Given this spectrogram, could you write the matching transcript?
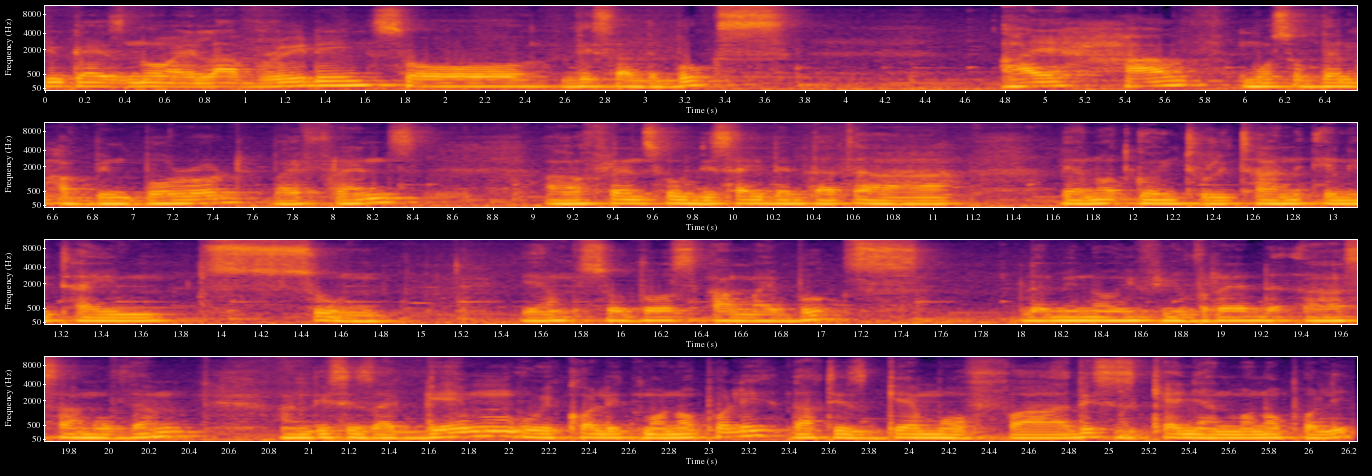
You guys know i love reading so these are the books. I have most of them have been borrowed by friends uh, friends who decided that uh, they are not going to return anytime soon. Yeah so those are my books let me know if you've read uh, some of them. And this is a game we call it monopoly. That is game of uh, this is kenyan monopoly.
